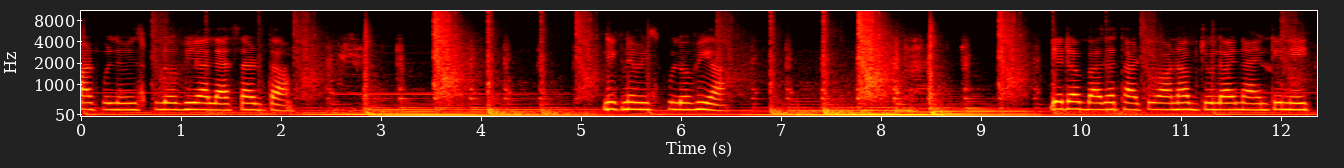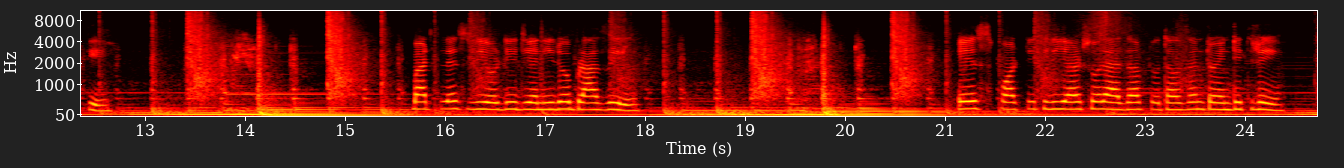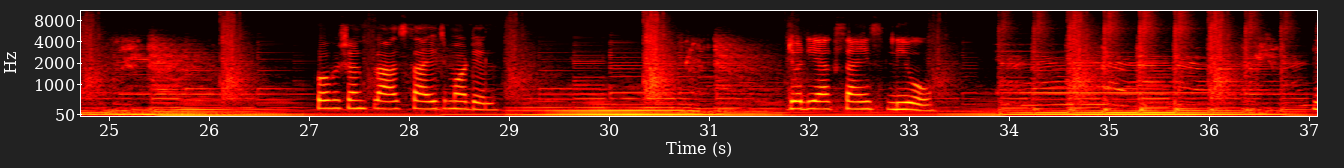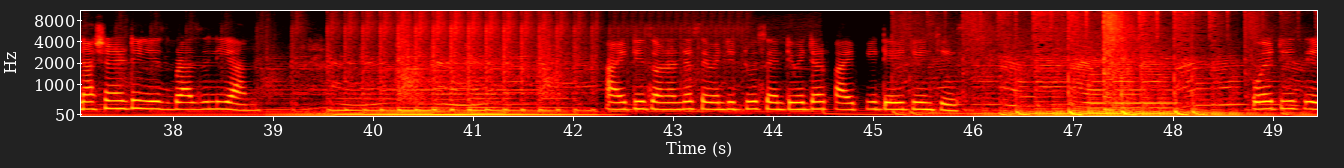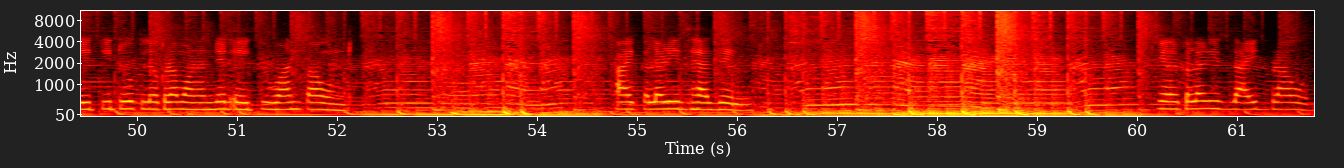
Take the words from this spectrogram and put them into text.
Her full name is Fulovia Lacerda. Nickname is Fulovia. Date of birth 31 of July 1980. Birthplace Rio de Janeiro, Brazil. Age 43 years old as of 2023. Profession plus size model. Zodiac signs Leo. Nationality is Brazilian. Height is 172 cm 5 feet 8 inches. Weight is 82 kg 181 pound. Eye color is hazel. Hair color is light brown.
